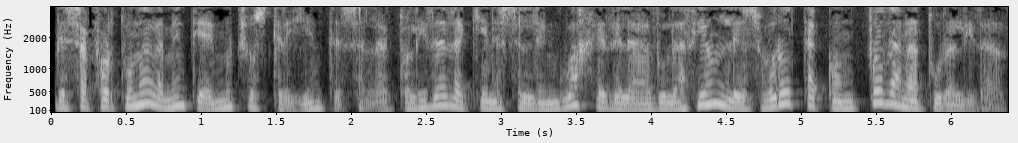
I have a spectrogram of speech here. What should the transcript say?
Desafortunadamente hay muchos creyentes en la actualidad a quienes el lenguaje de la adulación les brota con toda naturalidad.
